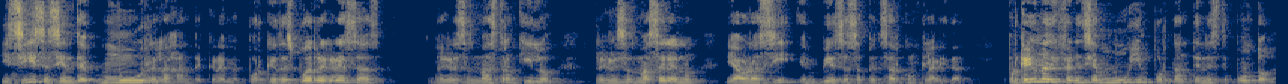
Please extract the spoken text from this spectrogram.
Y sí, se siente muy relajante, créeme, porque después regresas, regresas más tranquilo, regresas más sereno y ahora sí empiezas a pensar con claridad. Porque hay una diferencia muy importante en este punto.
